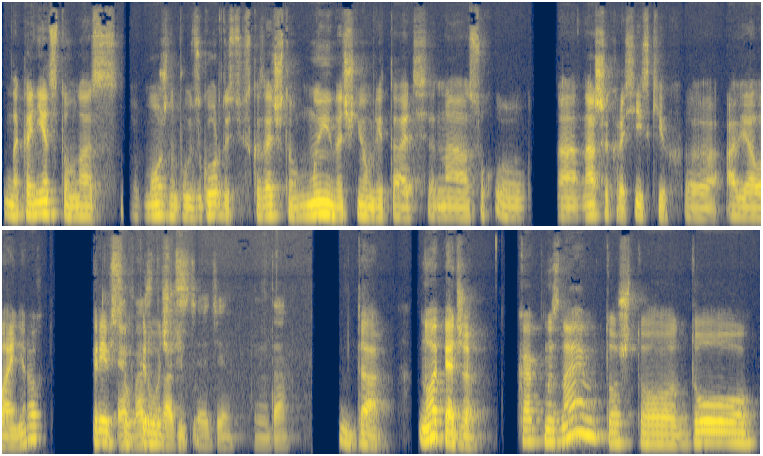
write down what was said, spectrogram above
Наконец-то у нас можно будет с гордостью сказать, что мы начнем летать на, сухо- на наших российских э, авиалайнерах. Скорее всего, в первую очередь. МС-21, да. Да. Но опять же, как мы знаем, то, что до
